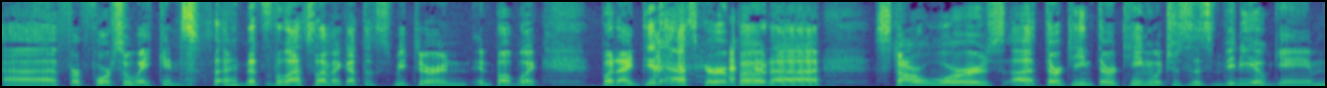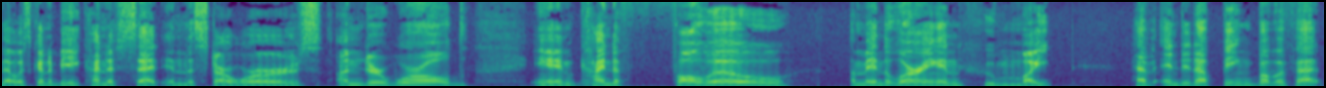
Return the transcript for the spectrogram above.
uh, for Force Awakens. That's the last time I got to speak to her in, in public. But I did ask her about uh, Star Wars uh, 1313, which is this video game that was going to be kind of set in the Star Wars underworld and mm-hmm. kind of follow a Mandalorian who might have ended up being Boba Fett,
